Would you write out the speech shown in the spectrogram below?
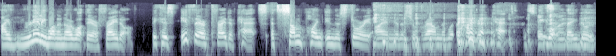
I really want to know what they're afraid of because if they're afraid of cats, at some point in the story, I am going to surround them with a hundred cats and see Excellent. what they do.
